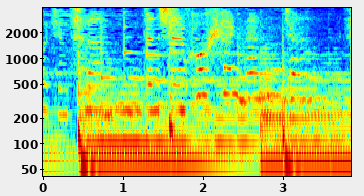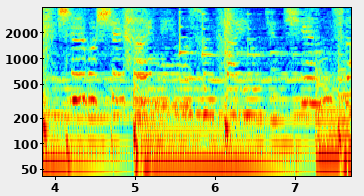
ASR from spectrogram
有点疼但是我还能忍，是不是爱你我算还有点天分？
